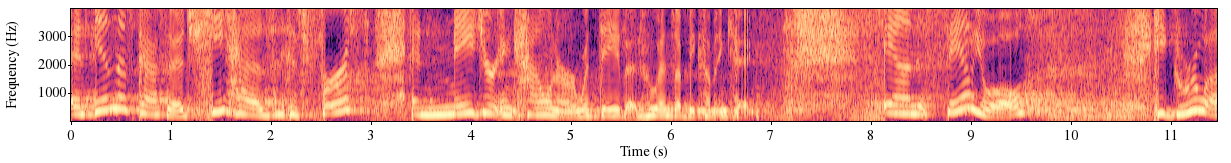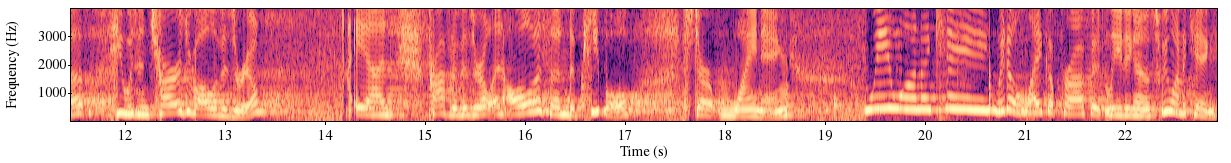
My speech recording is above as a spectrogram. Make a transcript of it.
And in this passage, he has his first and major encounter with David, who ends up becoming king. And Samuel, he grew up, he was in charge of all of Israel and prophet of Israel, and all of a sudden the people start whining. We want a king. We don't like a prophet leading us. We want a king.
